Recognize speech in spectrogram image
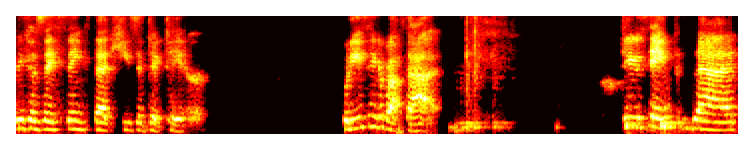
because they think that he's a dictator. What do you think about that? Do you think that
